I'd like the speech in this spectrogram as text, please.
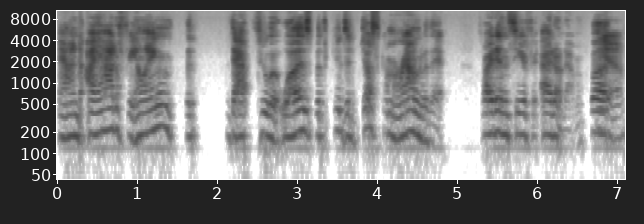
And I had a feeling that that's who it was, but the kids had just come around with it. So I didn't see if, I don't know. But yeah.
